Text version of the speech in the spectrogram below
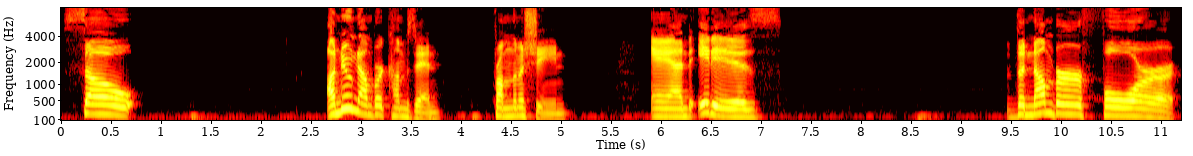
So, a new number comes in from the machine, and it is the number for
